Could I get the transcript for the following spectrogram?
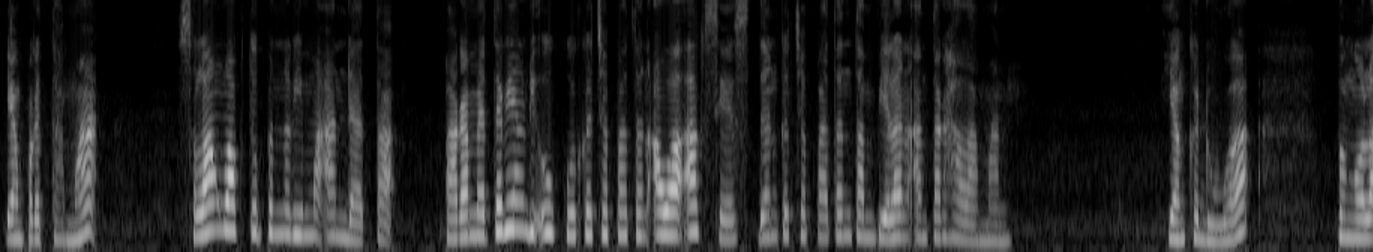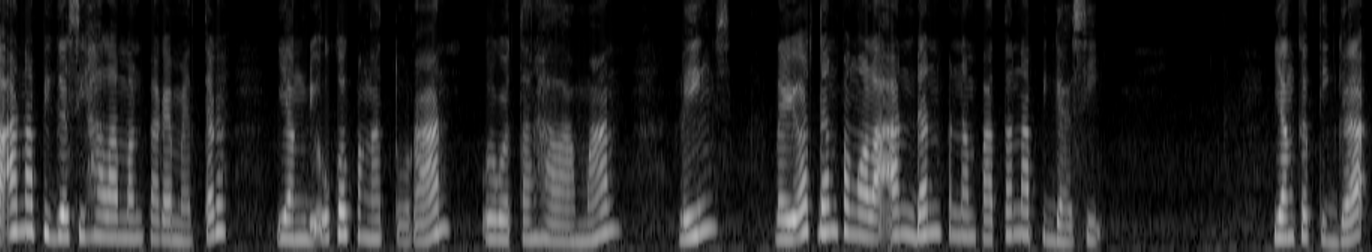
yang pertama, selang waktu penerimaan data Parameter yang diukur kecepatan awal akses dan kecepatan tampilan antar halaman. Yang kedua, pengolahan navigasi halaman parameter yang diukur pengaturan, urutan halaman, links, layout dan pengolahan dan penempatan navigasi. Yang ketiga,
